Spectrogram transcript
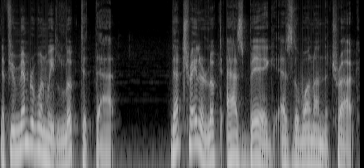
If you remember when we looked at that, that trailer looked as big as the one on the truck.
